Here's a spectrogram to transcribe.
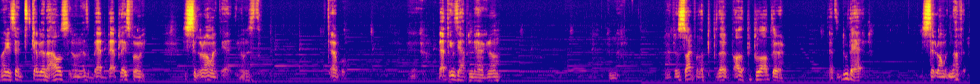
Like I said, it's kept me in the house, you know, that's a bad, bad place for me. Just sitting around like that, you know, it's terrible. Bad things happen there, you know. And, uh, I feel sorry for the people that, all the people out there that have to do that. Just sit around with nothing.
